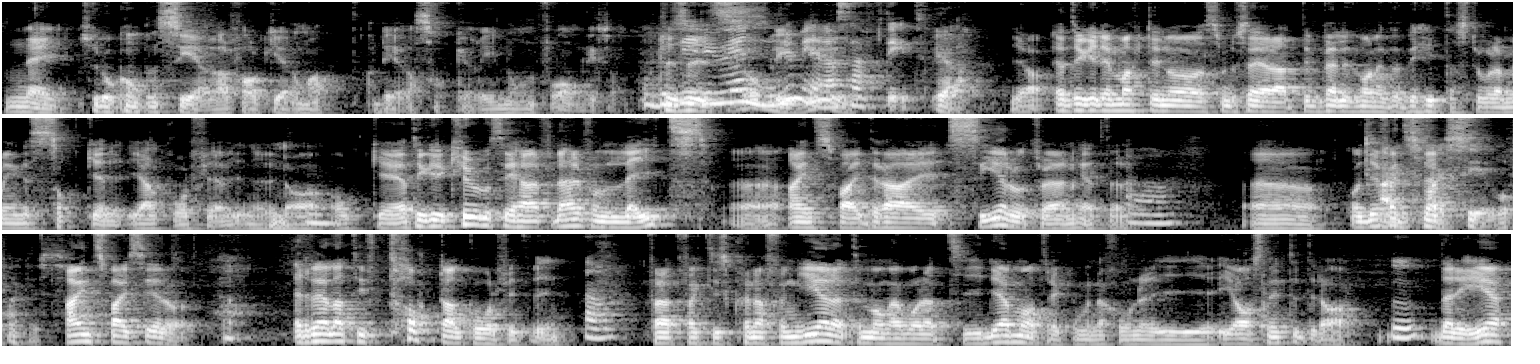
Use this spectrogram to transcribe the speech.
Nej. så då kompenserar folk genom att addera socker i någon form liksom. Och då blir det ju ännu mer saftigt. Ja. Ja, jag tycker det är Martin och som du säger att det är väldigt vanligt att vi hittar stora mängder socker i alkoholfria viner idag. Och eh, jag tycker det är kul att se här, för det här är från Leitz. Uh, 1, 2, 3, Zero tror jag den heter. Eh, och det är faktiskt... Faktiskt zero faktiskt. 1, 2, Zero. Relativt torrt alkoholfritt vin. Ja. För att faktiskt kunna fungera till många av våra tidiga matrekommendationer i, i avsnittet idag. Där det är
